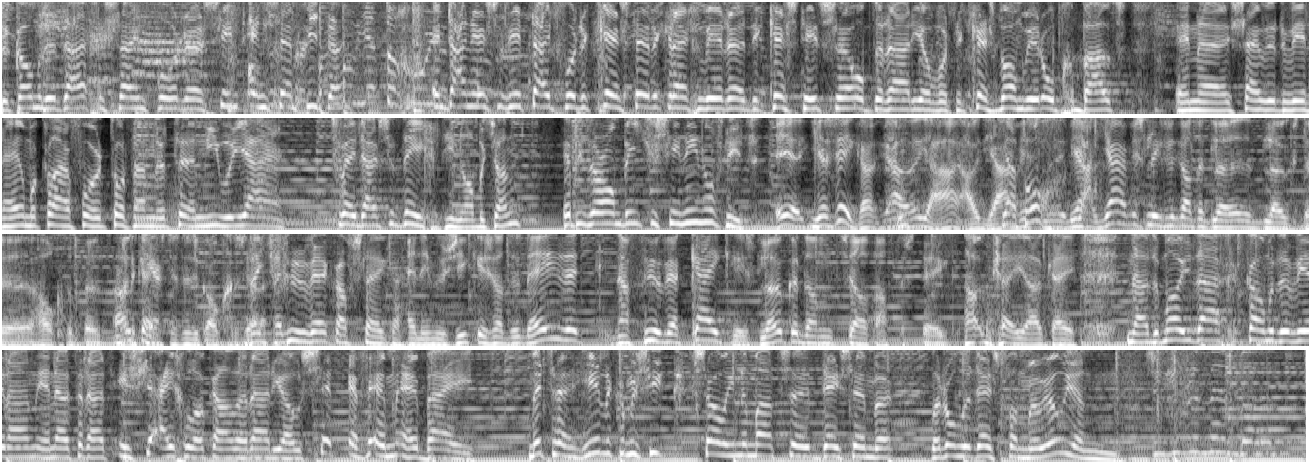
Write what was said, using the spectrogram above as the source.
De komende dagen zijn voor eh, Sint en Sint Pieter. En daarna is het weer tijd voor de kerst. Hè. Dan krijgen we weer eh, de kersthits eh, op de radio. Wordt de kerstboom weer opgebouwd. En zijn we er weer helemaal klaar voor tot aan het nieuwe jaar 2019, Albert-Jan. Heb je er al een beetje zin in of niet? Ja, jazeker. Ja, ja, ja, toch? Ja, jaarwisseling vind ik altijd le- het leukste hoogtepunt. Maar de kerst is natuurlijk ook gezellig. Beetje vuurwerk afsteken. En in muziek is dat... Nee, naar vuurwerk kijken is leuker dan het zelf af te steken. Oké, oké. Nou, de mooie dagen komen er weer aan. En uiteraard is je eigen lokale radio ZFM erbij. Met eh, heerlijke muziek, zo in de maand eh, december. Waaronder deze van Marillion. Do you remember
